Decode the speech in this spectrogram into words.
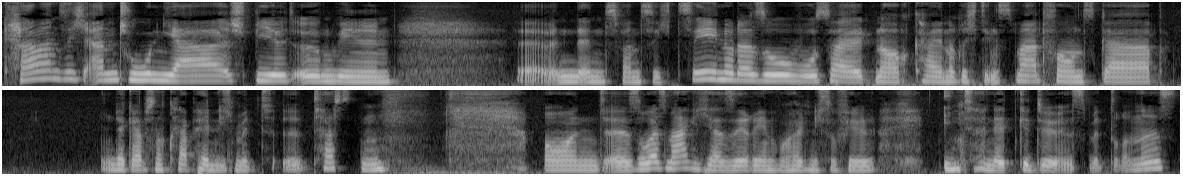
Kann man sich antun? Ja, spielt irgendwie in, äh, in, in 2010 oder so, wo es halt noch keine richtigen Smartphones gab. Da gab es noch Klapphandys mit äh, Tasten. Und äh, sowas mag ich ja, Serien, wo halt nicht so viel Internetgedöns mit drin ist.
